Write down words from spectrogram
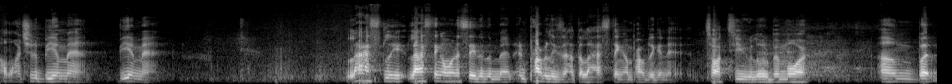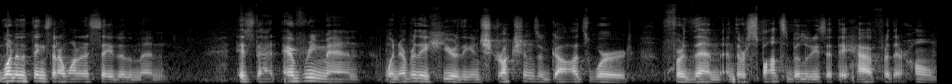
I want you to be a man. Be a man. Lastly, last thing I want to say to the men, and probably is not the last thing, I'm probably going to talk to you a little bit more. Um, but one of the things that I wanted to say to the men is that every man, whenever they hear the instructions of God's word for them and the responsibilities that they have for their home,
